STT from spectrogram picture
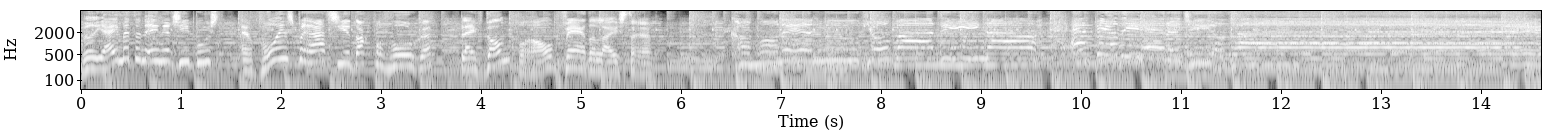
Wil jij met een energieboost en vol inspiratie je dag vervolgen? Blijf dan vooral verder luisteren. Come on and move your body now and feel the energy of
